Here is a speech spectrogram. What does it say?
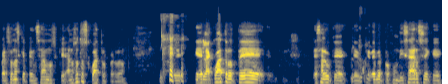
personas que pensamos que, a nosotros cuatro, perdón, que la 4T es algo que, debe profundizarse, que,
